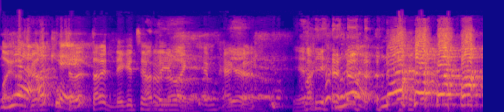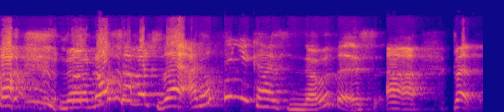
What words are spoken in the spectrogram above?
Like, I Yeah, feel like okay. Don't, don't I don't negatively like impact yeah. it. Yeah, Like- yeah. no, no, no, not so much that. I don't think you guys know this. Uh, but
